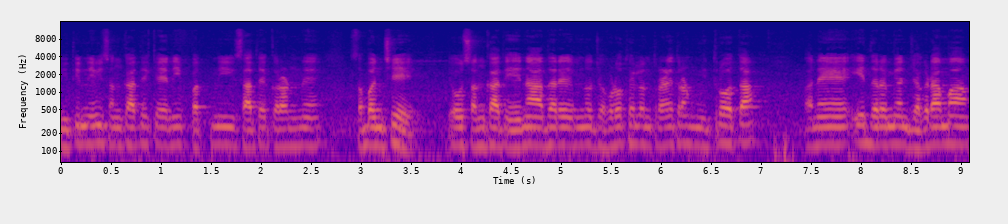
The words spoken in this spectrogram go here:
નીતિનને એવી શંકા હતી કે એની પત્ની સાથે કરણને સંબંધ છે એવો શંકા હતી. એના આધારે એમનો ઝઘડો થયેલો અને ત્રણે ત્રણ મિત્રો હતા. અને એ દરમિયાન ઝઘડામાં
